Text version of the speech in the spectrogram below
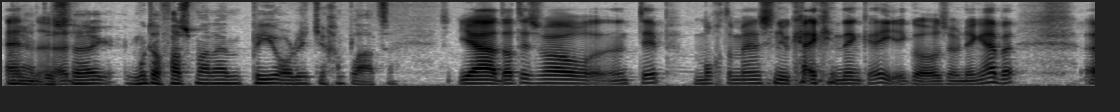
En ja, dus eh, eh, ik moet alvast maar een pre-ordertje gaan plaatsen. ja, dat is wel een tip. Mochten mensen nu kijken en denken, hé, hey, ik wil wel zo'n ding hebben. eh,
